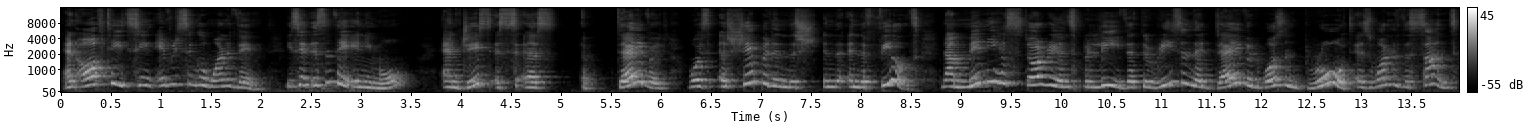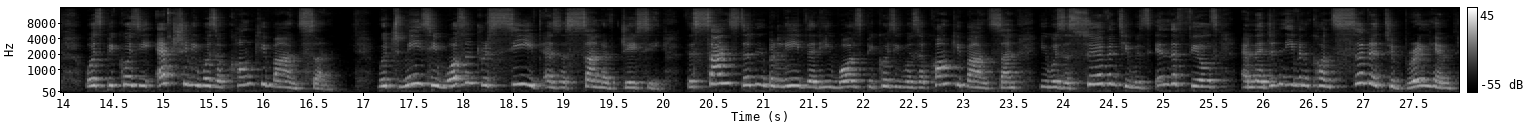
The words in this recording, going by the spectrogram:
And after he'd seen every single one of them, he said, Isn't there any more? And Jess, uh, uh, David was a shepherd in the, in, the, in the fields. Now, many historians believe that the reason that David wasn't brought as one of the sons was because he actually was a concubine's son which means he wasn't received as a son of Jesse. The sons didn't believe that he was because he was a concubine's son. He was a servant, he was in the fields, and they didn't even consider to bring him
